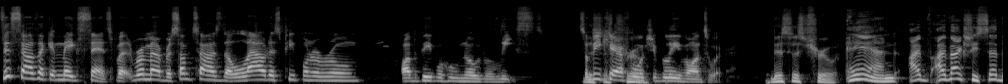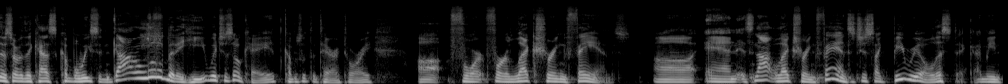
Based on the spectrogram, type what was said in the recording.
this sounds like it makes sense. But remember, sometimes the loudest people in the room are the people who know the least. So this be careful true. what you believe on Twitter. This is true. And I've I've actually said this over the past couple weeks and got a little bit of heat, which is okay. It comes with the territory, uh, for for lecturing fans. Uh, and it's not lecturing fans. It's just like be realistic. I mean,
